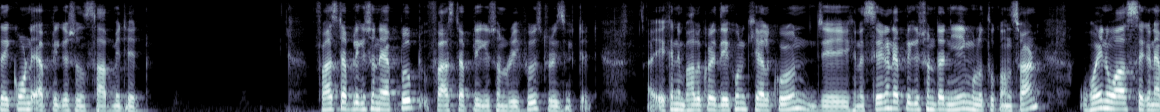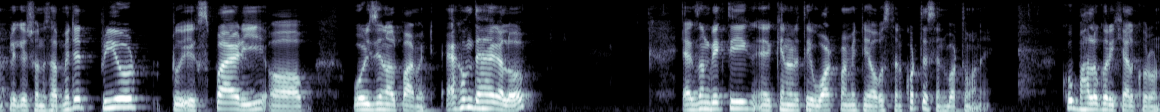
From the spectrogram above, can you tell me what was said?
second application submitted first application approved first application refused rejected এখানে ভালো করে দেখুন, খেয়াল করুন যে এখানে সেকেন্ড অ্যাপ্লিকেশনটা নিয়েই মূলত concern when was second application submitted prior to expiry of original permit এখন দেখা গেল একজন ব্যক্তি আহ, কেনাডাতে ওয়ার্ক পারমিট নিয়ে অবস্থান করতেছেন বর্তমানে। খুব ভালো করে খেয়াল করুন।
